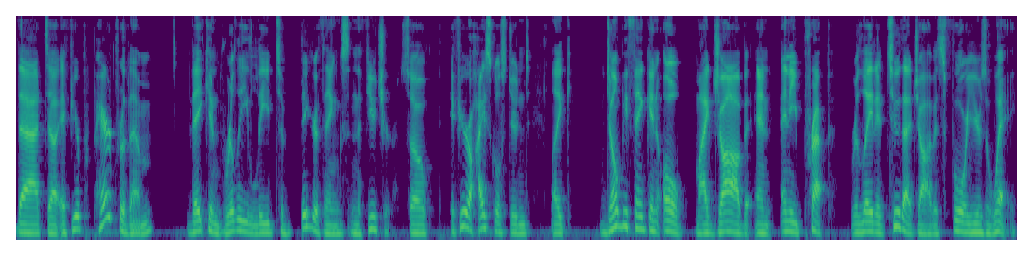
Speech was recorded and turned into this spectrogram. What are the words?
that, uh, if you're prepared for them, they can really lead to bigger things in the future. So if you're a high school student, like don't be thinking, oh, my job and any prep related to that job is four years away.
